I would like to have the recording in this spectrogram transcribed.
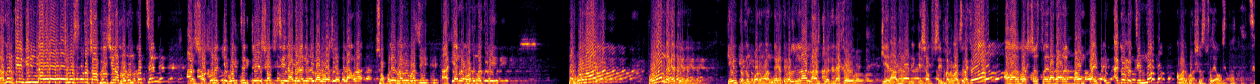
তখন তিনি সমস্ত সব ঋষিরা ভজন করছেন আর সকলকে বলছেন, কে সবচেয়ে রাধা রানীকে ভালোবাসেন? বলে, আমরা সকলে ভালোবাসি, তাকে আমরা ভজন করি। তার প্রমাণ প্রমাণ দেখাতে হবে। কেউ তখন প্রমাণ দেখাতে পারলেন না। লাস্ট বলতে দেখো কে রাধা রানীকে সবচেয়ে ভালোবাসে। দেখো আমার বক্ষস্থলে রাধার বাম পায়ে এগারোটা চিহ্ন আমার বক্ষস্থলে অবস্থান করছে।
